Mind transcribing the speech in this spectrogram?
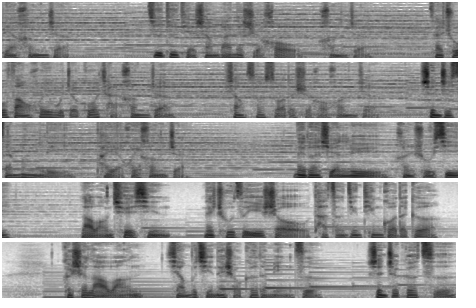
便哼着，挤地铁上班的时候哼着，在厨房挥舞着锅铲哼着，上厕所的时候哼着，甚至在梦里他也会哼着。那段旋律很熟悉，老王确信那出自一首他曾经听过的歌。可是老王想不起那首歌的名字，甚至歌词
